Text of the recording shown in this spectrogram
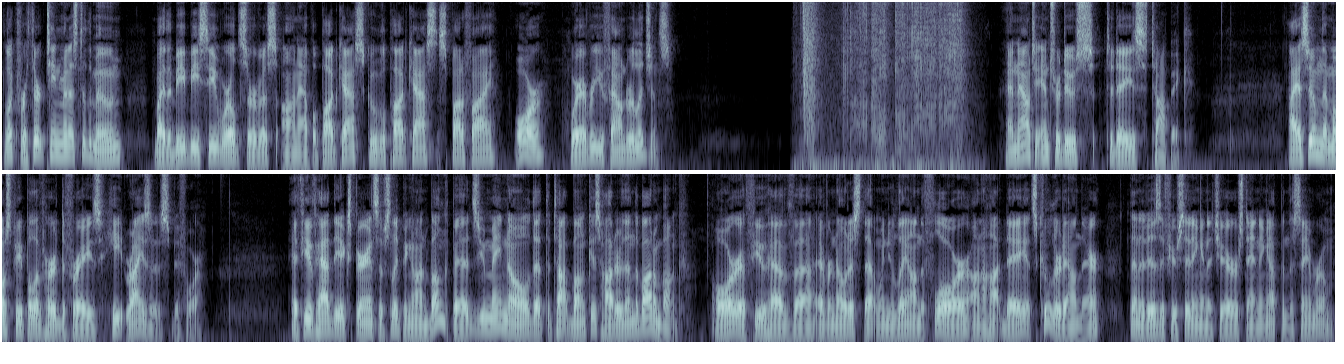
look for 13 Minutes to the Moon by the BBC World Service on Apple Podcasts, Google Podcasts, Spotify, or wherever you found religions. And now to introduce today's topic. I assume that most people have heard the phrase heat rises before. If you've had the experience of sleeping on bunk beds, you may know that the top bunk is hotter than the bottom bunk. Or if you have uh, ever noticed that when you lay on the floor on a hot day, it's cooler down there than it is if you're sitting in a chair or standing up in the same room.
